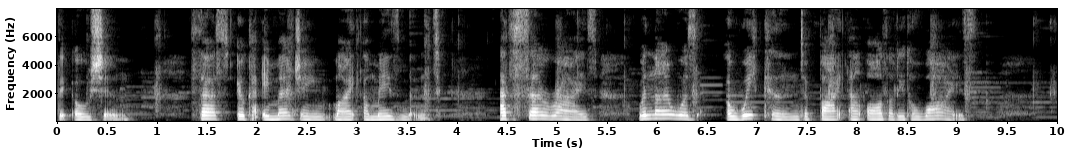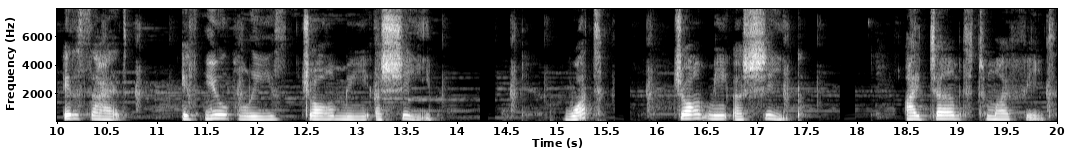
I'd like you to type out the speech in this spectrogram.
the ocean. Thus, you can imagine my amazement. At sunrise, when I was awakened by an little voice. It said, If you please, draw me a sheep. What? Draw me a sheep. I jumped to my feet,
